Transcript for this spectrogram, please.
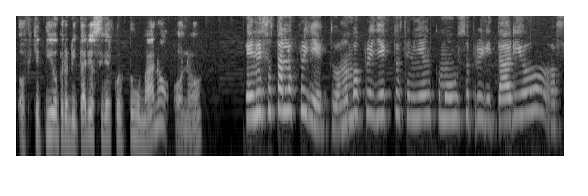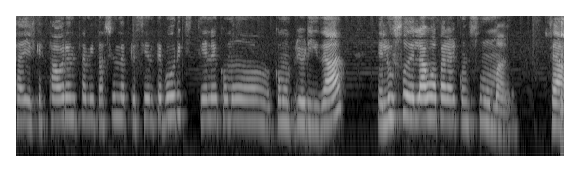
objetivo prioritario sería el consumo humano o no? En eso están los proyectos. Ambos proyectos tenían como uso prioritario, o sea, y el que está ahora en tramitación del presidente Boric tiene como, como prioridad el uso del agua para el consumo humano. O sea,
